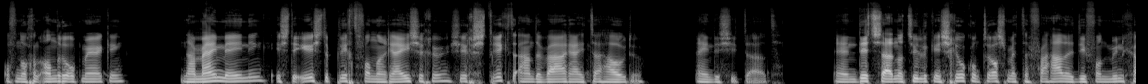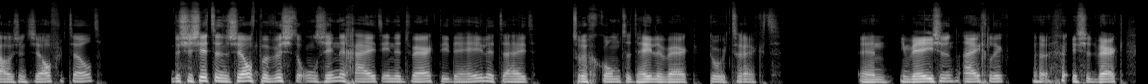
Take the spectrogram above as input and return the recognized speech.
Of nog een andere opmerking. Naar mijn mening is de eerste plicht van een reiziger zich strikt aan de waarheid te houden. Einde citaat. En dit staat natuurlijk in schril contrast met de verhalen die Van Münchhausen zelf vertelt. Dus er zit een zelfbewuste onzinnigheid in het werk die de hele tijd terugkomt, het hele werk doortrekt. En in wezen eigenlijk uh, is het werk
